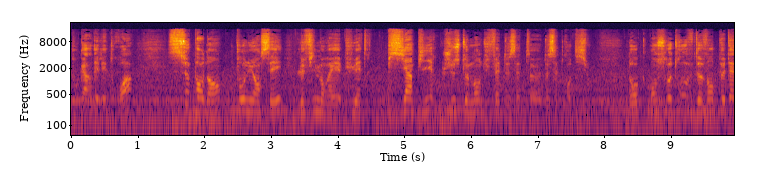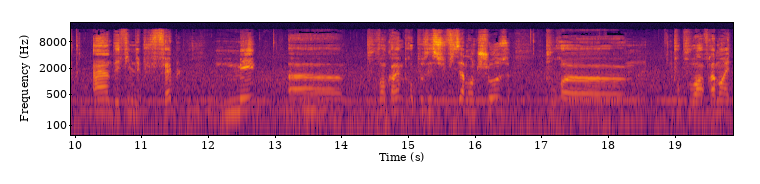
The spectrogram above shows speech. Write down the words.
pour garder les droits. Cependant, pour nuancer, le film aurait pu être bien pire justement du fait de cette, euh, de cette condition. Donc on se retrouve devant peut-être un des films les plus faibles, mais euh, pouvant quand même proposer suffisamment de choses pour, euh, pouvoir vraiment être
